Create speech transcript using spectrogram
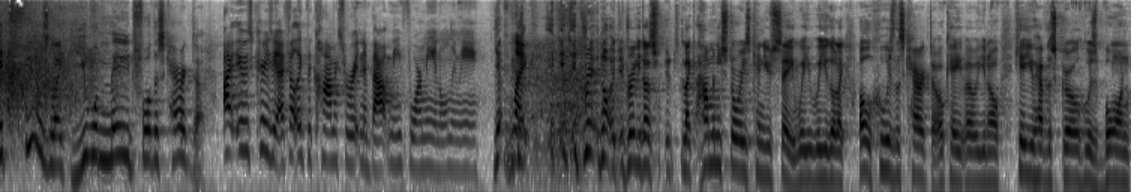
it feels like you were made for this character. I, it was crazy. I felt like the comics were written about me, for me, and only me. Yeah, like. it, it, it re- no, it, it really does. It, like, how many stories can you say where you, where you go like, oh, who is this character? Okay, well, you know, here you have this girl who is born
